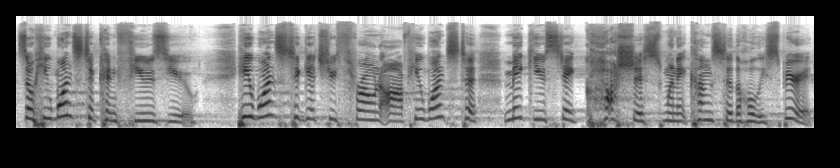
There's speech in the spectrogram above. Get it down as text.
So he wants to confuse you. He wants to get you thrown off. He wants to make you stay cautious when it comes to the Holy Spirit.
